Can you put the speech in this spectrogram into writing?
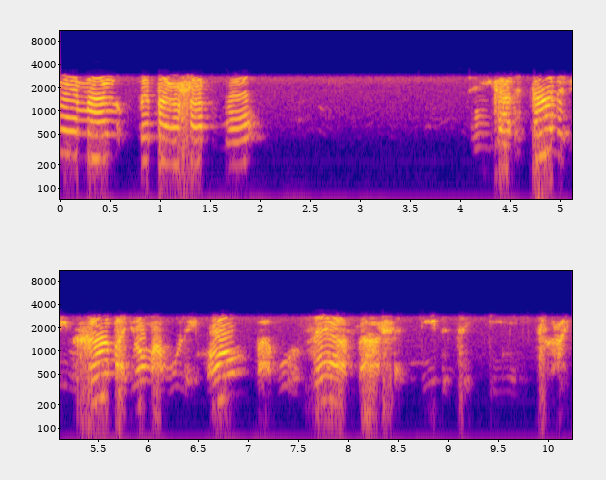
נאמר בפרשת בו, והגדת לבנך ביום ההוא לאמור, בעבור זה עשה השני בצאתי ממצרים.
